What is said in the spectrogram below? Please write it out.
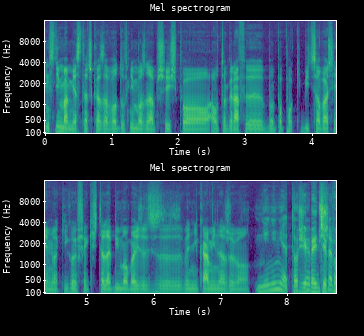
Więc nie ma miasteczka zawodów, nie można przyjść po autografy, bo po, pokibicować, nie wiem, jakiegoś, jakiś telebim obejrzeć z, wynikami na żywo. Nie, nie, nie, to Gdzie się będzie przemieszcza.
